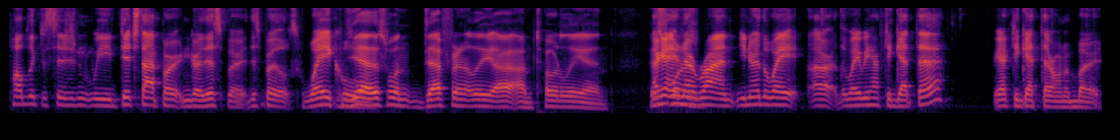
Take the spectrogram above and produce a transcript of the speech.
Public decision. We ditch that boat and go this boat. This boat looks way cool. Yeah, this one definitely. I, I'm totally in. This okay, no, is- Ryan. You know the way uh, the way we have to get there. We have to get there on a boat.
